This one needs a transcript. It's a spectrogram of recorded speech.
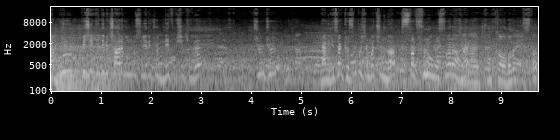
Yani bunun bir şekilde bir çare bulunması gerekiyor net bir şekilde. Çünkü yani geçen Kasımpaşa maçında stat full olmasına rağmen Çok kalabalık stat.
